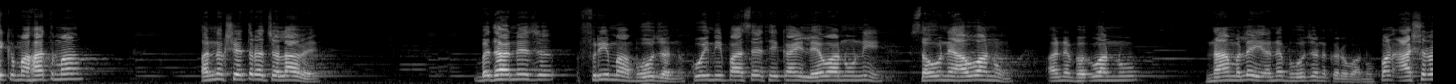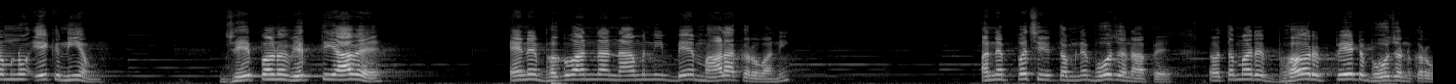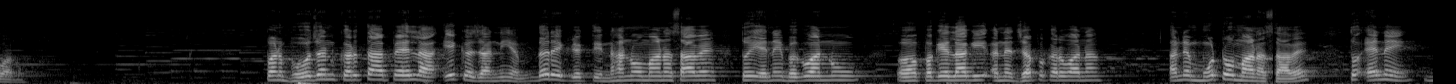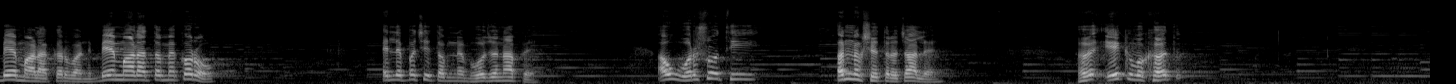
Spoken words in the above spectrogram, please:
એક મહાત્મા અન્નક્ષેત્ર ચલાવે. બધાને જ ફ્રીમાં ભોજન, કોઈની પાસેથી કાંઈ લેવાનું નહીં, સૌને આવવાનું અને ભગવાનનું નામ લઈ અને ભોજન કરવાનું. પણ આશ્રમનો એક નિયમ, જે પણ વ્યક્તિ આવે, એને ભગવાનના નામની બે માળા કરવાની અને પછી તમને ભોજન આપે. તમારે ભર પેટ ભોજન કરવાનું. પણ ભોજન કરતા પહેલા એક જ આ નિયમ, દરેક વ્યક્તિ નાનો માણસ આવે તો એને ભગવાનનું પગે લાગી અને જપ કરવાના. અને મોટો માણસ આવે તો એને બે માળા કરવાની. બે માળા તમે કરો, એટલે પછી તમને ભોજન આપે. આવું વર્ષોથી અન્ન ક્ષેત્ર ચાલે. હવે એક વખત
